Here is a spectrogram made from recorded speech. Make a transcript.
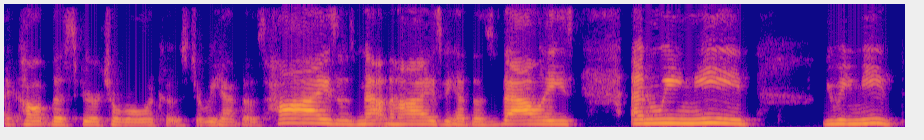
I call it the spiritual roller coaster. We have those highs, those mountain highs, we have those valleys, and we need we need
